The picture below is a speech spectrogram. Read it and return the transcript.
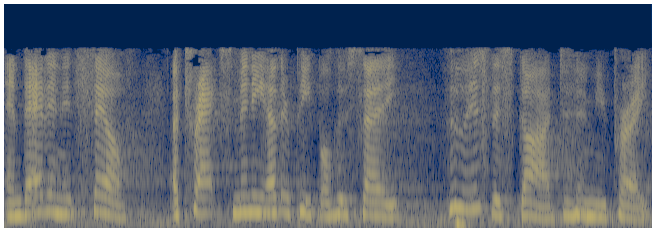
and that in itself attracts many other people who say, Who is this God to whom you pray?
